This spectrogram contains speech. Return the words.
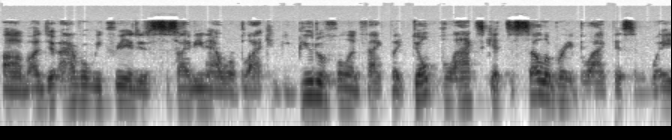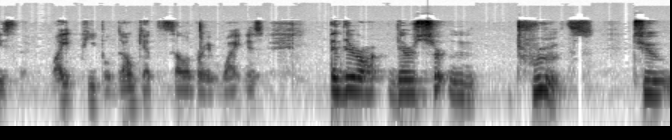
Um, haven't we created a society now where black can be beautiful? In fact, like don't blacks get to celebrate blackness in ways that white people don't get to celebrate whiteness? And there are there are certain truths to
